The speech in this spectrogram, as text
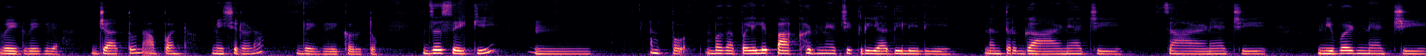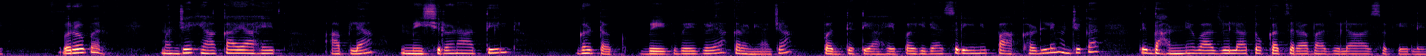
वेगवेगळ्या ज्यातून आपण मिश्रणं वेगळी करतो. जसे की प बघा पहिले पाखडण्याची क्रिया दिलेली आहे. नंतर गाळण्याची चाळण्याची निवडण्याची बरोबर? म्हणजे ह्या काय आहेत? आपल्या मिश्रणातील घटक वेगवेगळ्या करण्याच्या पद्धती आहे. पहिल्या स्त्रीने पाखडले म्हणजे काय? ते धान्य बाजूला तो कचरा बाजूला असं केले.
